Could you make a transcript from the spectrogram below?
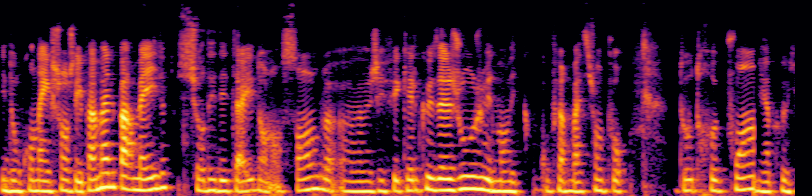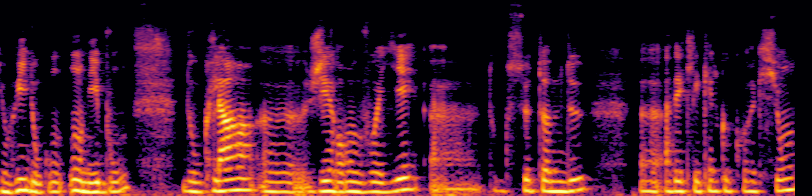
Et donc on a échangé pas mal par mail sur des détails dans l'ensemble. J'ai fait quelques ajouts, je lui ai demandé confirmation pour d'autres points, mais a priori, donc on, est bon. Donc là, j'ai renvoyé donc ce tome 2 avec les quelques corrections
